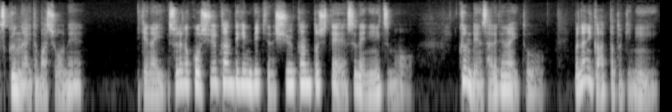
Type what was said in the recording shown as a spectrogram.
作んないと場所をね、いけない。それがこう習慣的にできてる習慣としてすでにいつも訓練されてないと、やっぱ何かあった時に、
